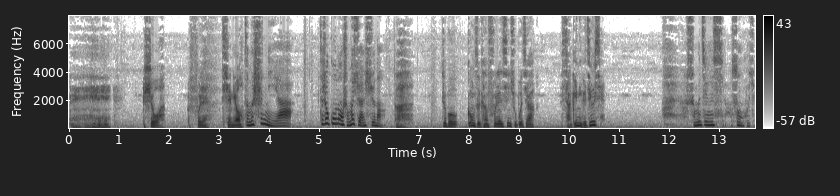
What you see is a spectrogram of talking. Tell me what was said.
是我，夫人铁牛怎么是你呀、在这故弄什么玄虚呢？啊。这不，公子看夫人心绪不佳，想给你个惊喜。什么惊喜啊？送回去。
